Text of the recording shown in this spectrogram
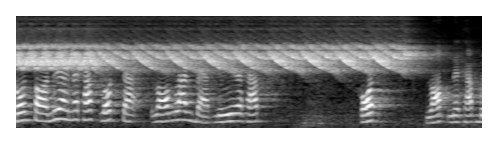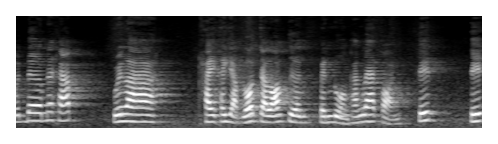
ดนต่อเนื่องนะครับ รถจะร้องลั่นแบบนี้นะครับ กดล็อกนะครับ เหมือนเดิมนะครับ เวลาใครขยับรถจะร้องเตือนเป็นหน่วงครั้งแรกก่อน ติดติด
